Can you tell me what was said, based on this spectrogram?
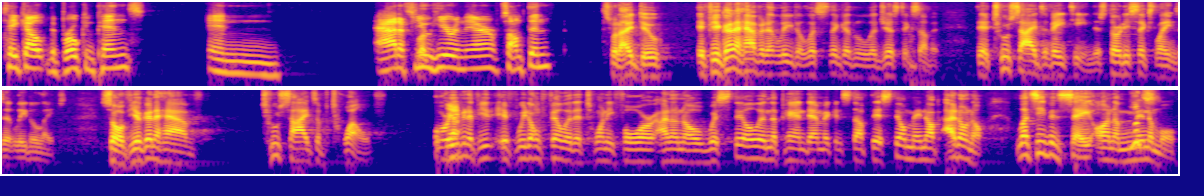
take out the broken pins and add a few What- here and there, something. That's what I do. If you're going to have it at Leda, let's think of the logistics of it. There are two sides of 18. There's 36 lanes at Leda lanes. So if you're going to have two sides of 12, or Yep. even if you if we don't fill it at 24, I don't know. We're still in the pandemic and stuff. There still may not. I don't know. Let's even say on a Let's- minimal.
